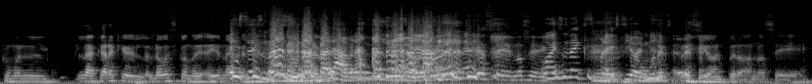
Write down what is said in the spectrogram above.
como el, la cara que luego es cuando hay una Esa es más de una palabra. Sí, ya sé, no sé. O es una expresión. Como una expresión, pero no sé.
